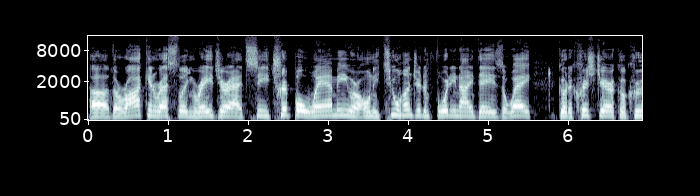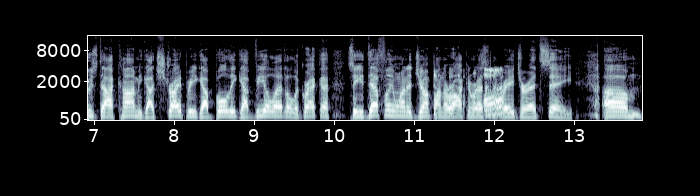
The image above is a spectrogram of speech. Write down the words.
Uh, the Rock and Wrestling Rager at Sea, triple whammy. We're only 249 days away. Go to ChrisJerichoCruise.com. You got Stryper, you got Bully, you got Violetta LaGreca. So you definitely want to jump on the Rock and Wrestling Rager at Sea. Um,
